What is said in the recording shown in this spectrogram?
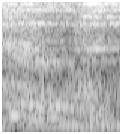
Two.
